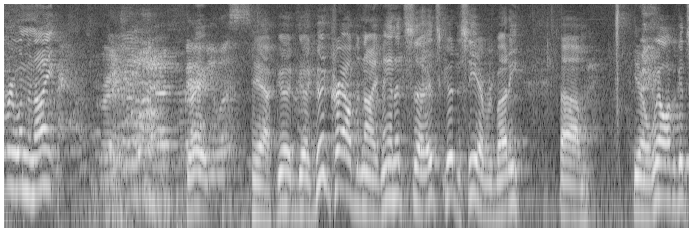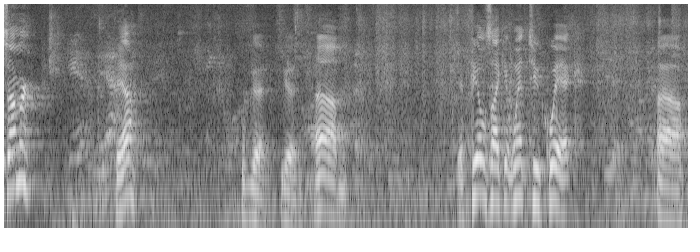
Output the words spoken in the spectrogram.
everyone tonight? Great. Great. Fabulous. Yeah, good, good, good crowd tonight, man. It's uh, it's good to see everybody. Um, you know, we all have a good summer. Yeah. Well, good, good. Um, it feels like it went too quick, uh,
